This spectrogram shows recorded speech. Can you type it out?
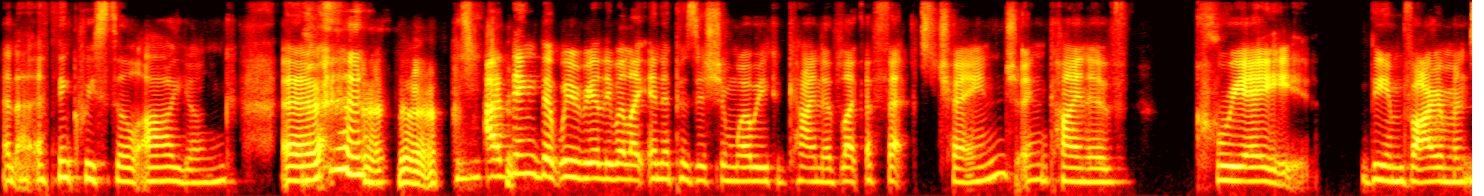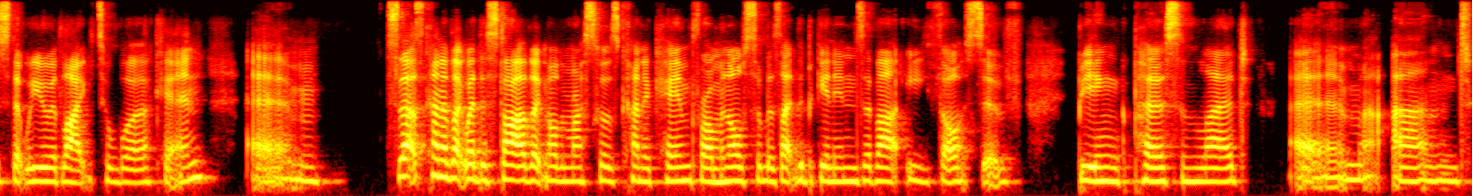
and I think we still are young. Uh, I think that we really were like in a position where we could kind of like affect change and kind of create the environments that we would like to work in. Um, so that's kind of like where the start of like Northern Rascals kind of came from, and also was like the beginnings of our ethos of being person led um, and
